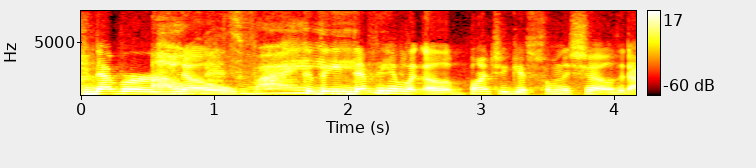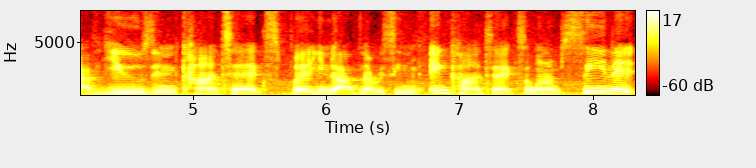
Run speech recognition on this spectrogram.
never, you Oh, know, that's right. because they definitely have like a bunch of gifts from the show that I've used in context, but you know, I've never seen them in context. So when I'm seeing it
